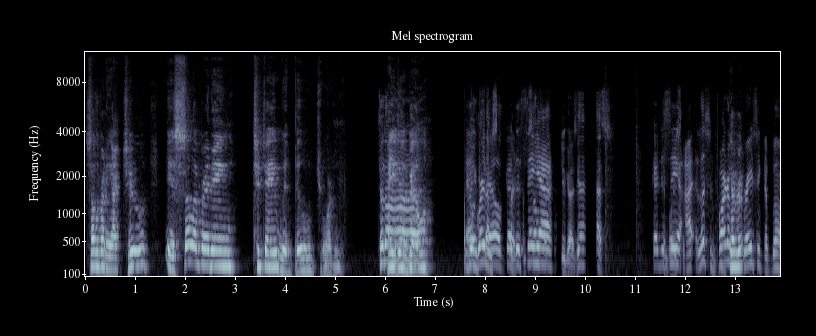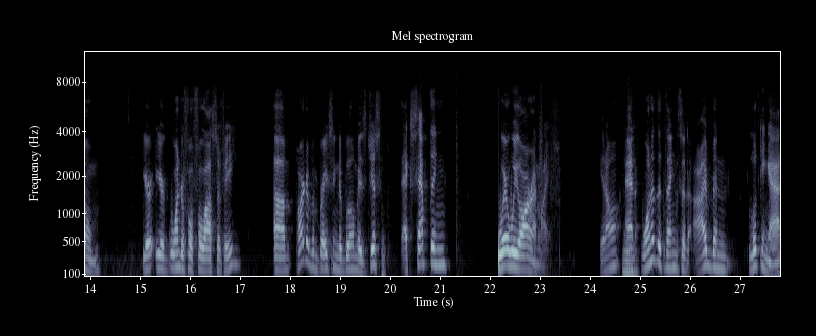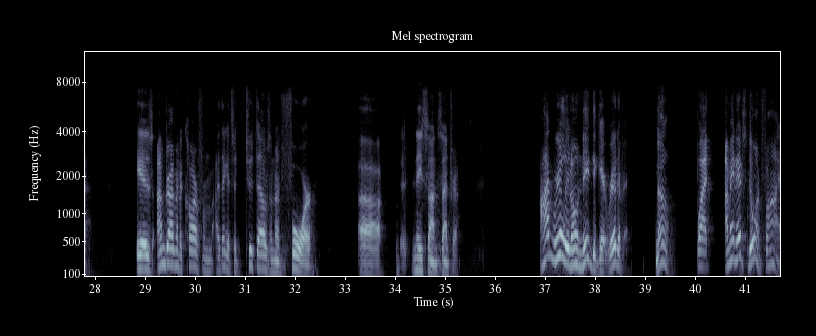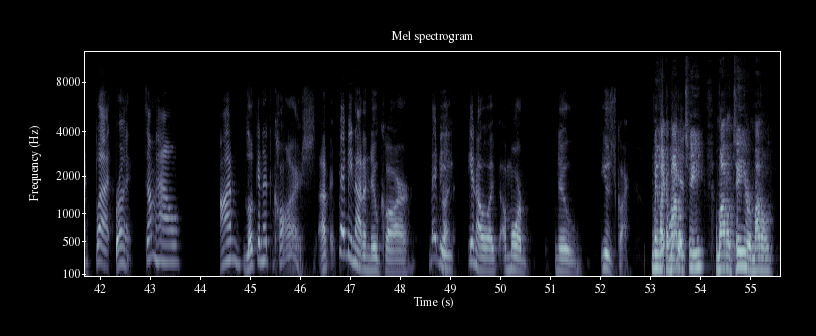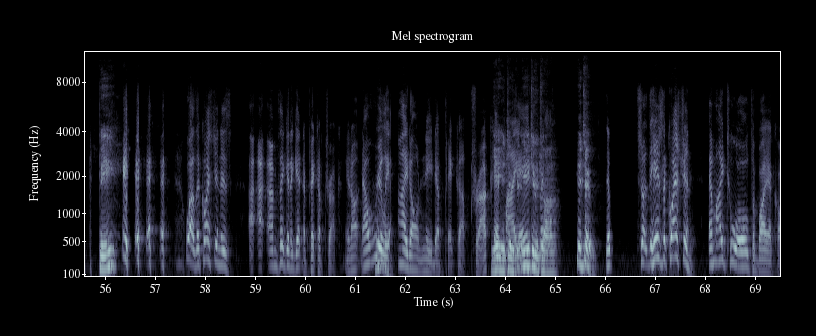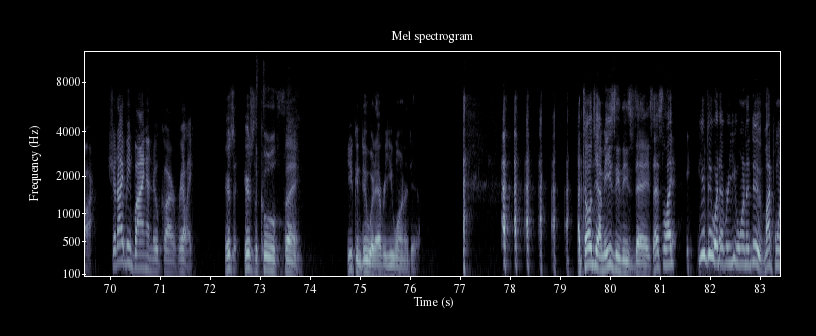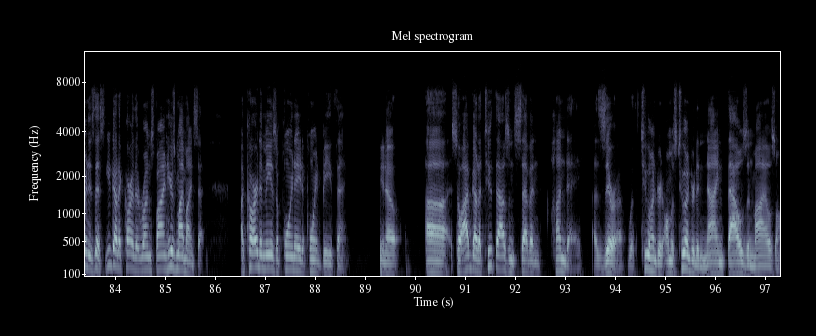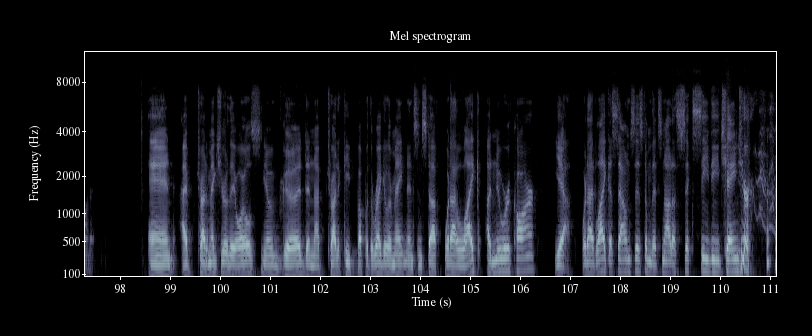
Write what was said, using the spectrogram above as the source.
celebrating Act Two, is celebrating today with Bill Jordan. Ta-da! How you doing, Bill? I'm doing Hey, great. I'm Bill, good celebrating. to I'm see you. You guys, yes. Good to see you. the- I, listen, part of Give it- embracing the boom, your your wonderful philosophy, um, part of embracing the boom is just accepting where we are in life. You know, and one of the things that I've been looking at is I'm driving a car from I think it's a 2004 uh, Nissan Sentra. I really don't need to get rid of it, No, but I mean it's doing fine. But right. somehow I'm looking at cars. I mean, maybe not a new car, maybe Right. you know a, a more new used car. I mean, like a Model is- T, a Model T, or a Model B? well, the question is, I, I, I'm thinking of getting a pickup truck. You know, now really, Mm. I don't need a pickup truck. Yeah, at you do. my You do, John. You do. So here's the question: Am I too old to buy a car? Should I be buying a new car? Really? Here's here's the cool thing. You can do whatever you want to do. I told you I'm easy these days. That's like you do whatever you want to do. My point is this: you got a car that runs fine. Here's my mindset: a car to me is a point A to point B thing. You know, uh, so I've got a 2007 Hyundai, a with 200, almost 209,000 miles on it. And I try to make sure the oil's, you know, good, and I try to keep up with the regular maintenance and stuff. Would I like a newer car? Yeah. Would I like a sound system that's not a six CD changer?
